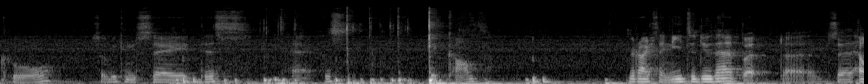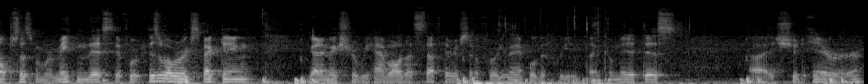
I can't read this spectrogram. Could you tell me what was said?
Cool. So we can say this as big comp. We don't actually need to do that, but uh, so it helps us when we're making this. If we're, this is what we're expecting, we've got to make sure we have all that stuff there. So for example, if we like omitted this, uh, it should error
